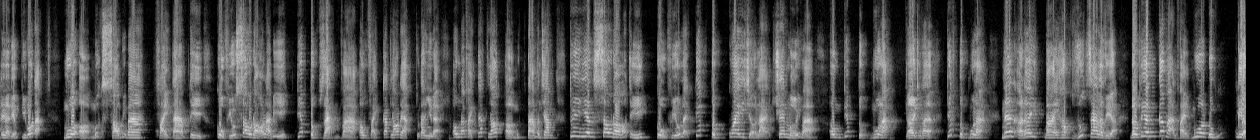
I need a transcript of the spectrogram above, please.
đây là điểm pivot ạ. Mua ở mức 63,8 thì cổ phiếu sau đó là bị tiếp tục giảm và ông phải cắt lót đấy ạ. Chúng ta nhìn này, ông đã phải cắt lót ở mức 8% tuy nhiên sau đó thì cổ phiếu lại tiếp tục quay trở lại trend mới và ông tiếp tục mua lại. Đây, chúng ta tiếp tục mua lại. Nên ở đây bài học rút ra là gì ạ? Đầu tiên, các bạn phải mua đúng điểm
